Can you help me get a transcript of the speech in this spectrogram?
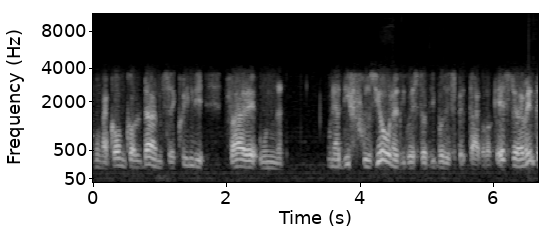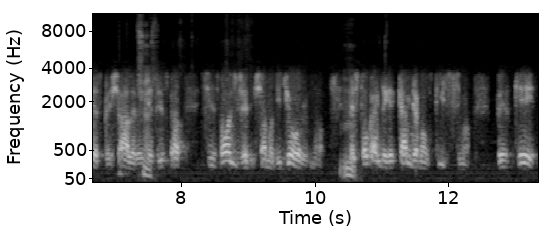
una concordanza e quindi fare un, una diffusione di questo tipo di spettacolo che è estremamente speciale perché certo. si, si, svolge diciamo, di giorno mm. e stupendo che cambia moltissimo perché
